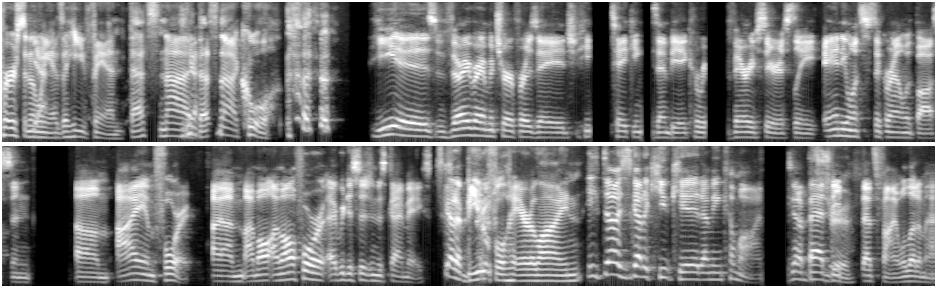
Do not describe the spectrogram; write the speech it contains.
personally Yeah. as a Heat fan. That's not Yeah. that's not cool. He is very, very mature for his age. He's taking his NBA career very seriously, and he wants to stick around with Boston. Um, I am for it. I'm, I'm all, I'm all for every decision this guy makes. He's got a beautiful hairline. He does. He's got a cute kid. I mean, come on. He's got a bad beat. That's fine. We'll let him have.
